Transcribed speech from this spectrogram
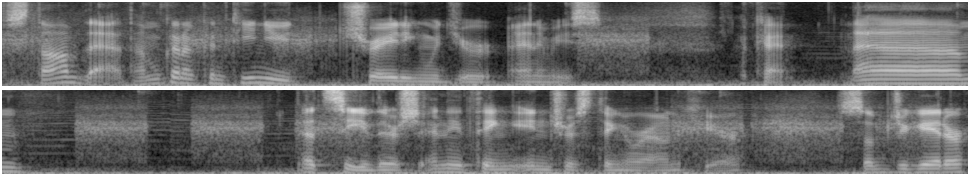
Stop that. I'm gonna continue trading with your enemies. Okay. Um... Let's see if there's anything interesting around here. Subjugator.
